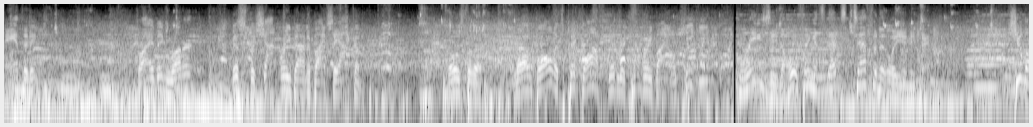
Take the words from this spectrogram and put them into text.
Anthony driving runner, missed the shot, rebounded by Siakam. Goes for the long ball. It's picked off. Good recovery by Okeke. Crazy, the whole thing. It's that's definitely anything. Chuma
